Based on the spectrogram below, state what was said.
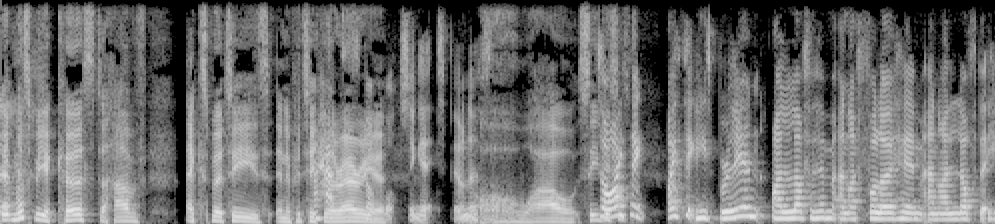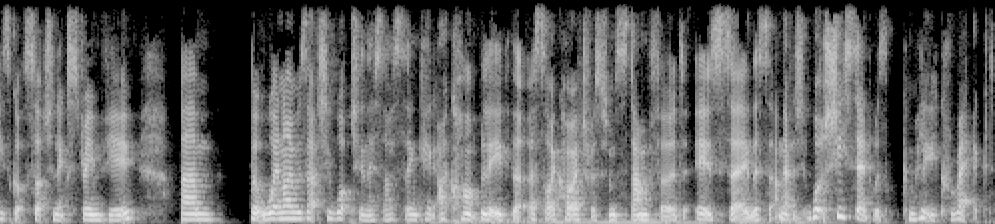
it must be a curse to have expertise in a particular area. watching it, to be honest. Oh wow! See, so I is... think I think he's brilliant. I love him, and I follow him, and I love that he's got such an extreme view. Um, but when I was actually watching this, I was thinking, I can't believe that a psychiatrist from Stanford is saying this. And what she said was completely correct,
